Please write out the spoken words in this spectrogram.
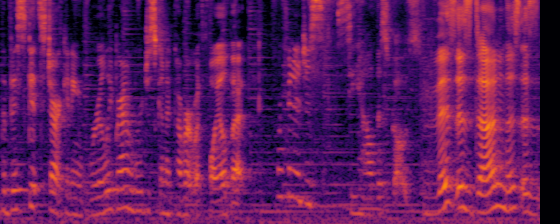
the biscuits start getting really brown, we're just gonna cover it with foil, but we're gonna just see how this goes. This is done. This is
